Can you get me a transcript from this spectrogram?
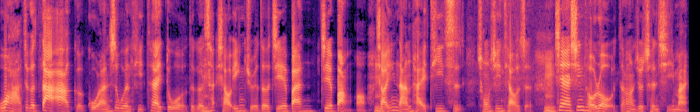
哇，这个大阿哥果然是问题太多？这个小英觉得接班接棒啊，嗯、小英男孩梯次重新调整。嗯，现在心头肉当然就陈其迈，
